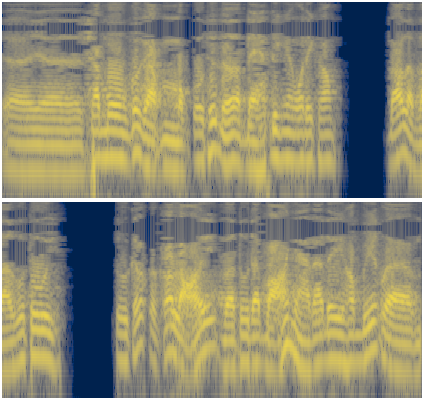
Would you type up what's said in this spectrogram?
ờ, ờ, sa môn có gặp một cô thiếu nữa đẹp đi ngang qua đây không? Đó là vợ của tôi. Tôi rất là có lỗi và tôi đã bỏ nhà ra đi, không biết là ừ,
